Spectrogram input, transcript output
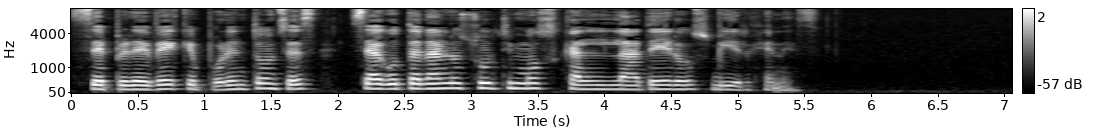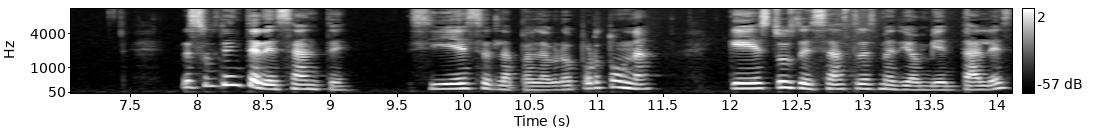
Se prevé que por entonces se agotarán los últimos caladeros vírgenes. Resulta interesante, si esa es la palabra oportuna, que estos desastres medioambientales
